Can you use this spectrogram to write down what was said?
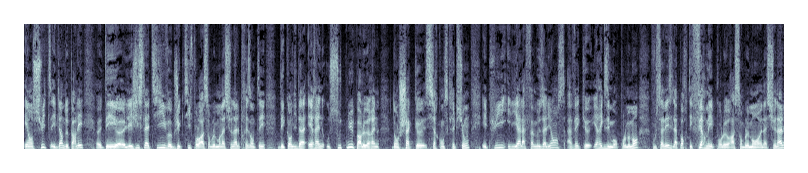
Et ensuite, eh bien, de parler des législatives, objectifs pour le Rassemblement national, présenter des candidats RN ou soutenus par le RN dans chaque circonscription. Et puis, il y a la fameuse alliance avec euh, Éric Zemmour. Pour le moment, vous savez, la porte est fermée pour le Rassemblement euh, national.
